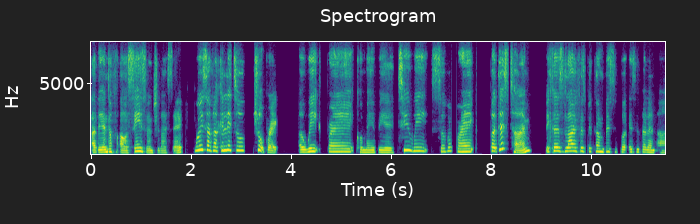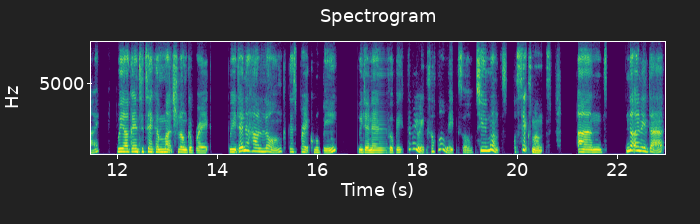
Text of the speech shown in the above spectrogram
at the end of our season, should I say, we always have like a little short break a week break or maybe two weeks of a break. But this time, because life has become busy for Isabel and I, we are going to take a much longer break. We don't know how long this break will be. We don't know if it'll be three weeks or four weeks or two months or six months. And not only that,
